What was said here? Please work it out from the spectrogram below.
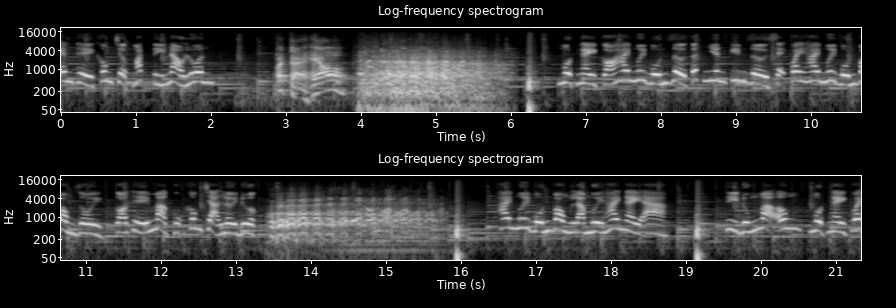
em thề không chợp mắt tí nào luôn. What the hell? Một ngày có 24 giờ tất nhiên kim giờ sẽ quay 24 vòng rồi, có thế mà cũng không trả lời được. 24 vòng là 12 ngày à? Thì đúng mà ông, một ngày quay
